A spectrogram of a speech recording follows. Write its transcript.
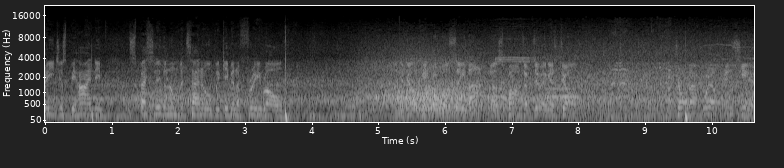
Three just behind him, especially the number 10 who will be given a free role. And the goalkeeper will see that as part of doing his job. A corner will ensue.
